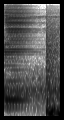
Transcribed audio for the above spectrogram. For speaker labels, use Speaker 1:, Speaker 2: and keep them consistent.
Speaker 1: you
